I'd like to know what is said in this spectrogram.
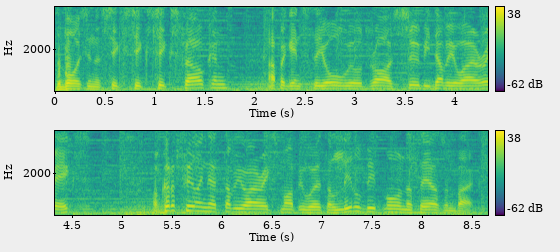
The boys in the 666 Falcon up against the all-wheel drive Subi WRX. I've got a feeling that WRX might be worth a little bit more than a thousand bucks.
